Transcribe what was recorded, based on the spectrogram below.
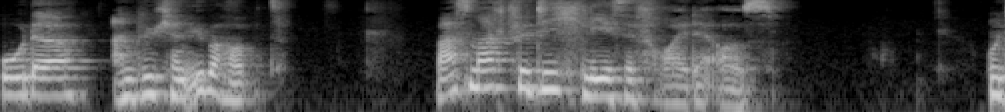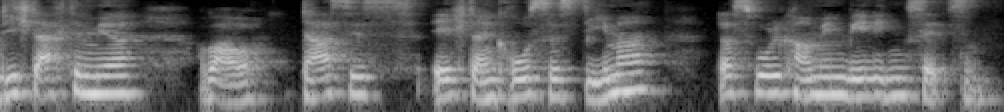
oder an Büchern überhaupt. Was macht für dich Lesefreude aus? Und ich dachte mir, wow, das ist echt ein großes Thema, das wohl kaum in wenigen Sätzen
